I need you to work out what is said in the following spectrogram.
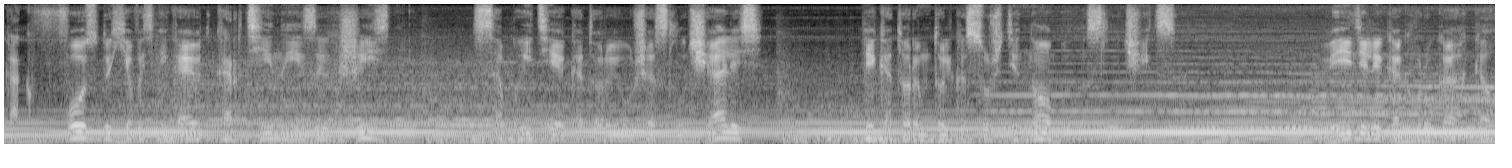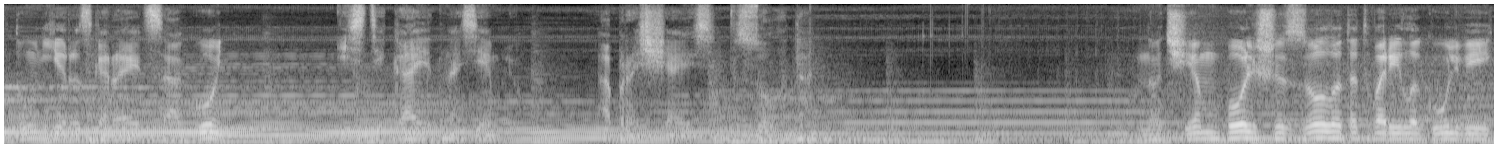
как в воздухе возникают картины из их жизни, события, которые уже случались и которым только суждено было случиться. Видели, как в руках колдуньи разгорается огонь и стекает на землю, обращаясь в золото. Но чем больше золота творила Гульвейк,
